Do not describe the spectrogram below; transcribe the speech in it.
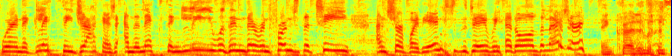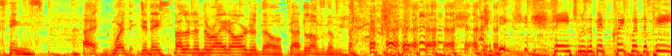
wearing a glitzy jacket and the next thing Lee was in there in front of the T and sure by the end of the day we had all the letters. Incredible things. Uh, were they, did they spell it in the right order though? God love them. I think H was a bit quick with the P.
